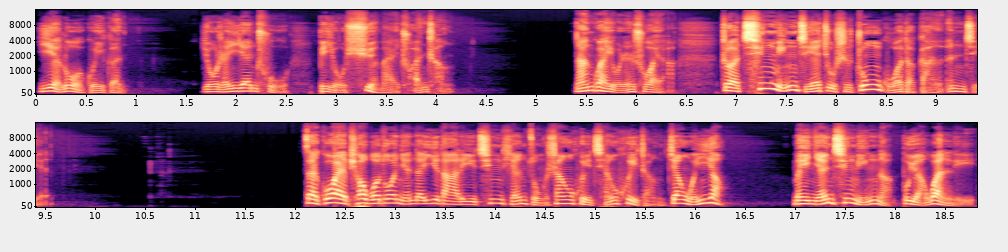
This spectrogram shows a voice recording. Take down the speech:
叶落归根，有人烟处必有血脉传承。难怪有人说呀，这清明节就是中国的感恩节。在国外漂泊多年的意大利青田总商会前会长姜文耀，每年清明呢，不远万里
